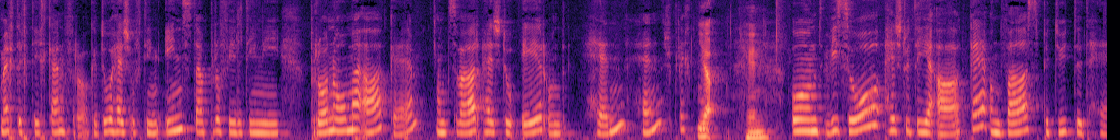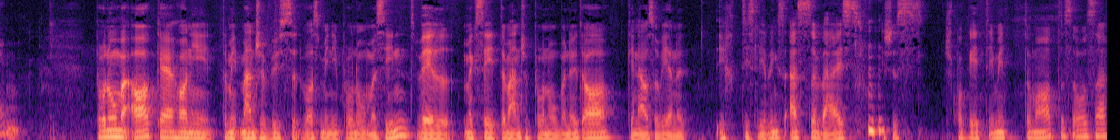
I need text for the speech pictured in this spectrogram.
möchte ich dich gerne fragen. Du hast auf deinem Insta-Profil deine Pronomen angegeben. Und zwar hast du er und hen. Hen spricht man? Ja, hen. Und wieso hast du die angegeben und was bedeutet hen? Pronomen angegeben habe ich, damit Menschen wissen, was meine Pronomen sind, weil man sieht den Menschen Pronomen nicht an, genauso wie nicht ich dein Lieblingsessen weiss, ist es Spaghetti mit Tomatensauce.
